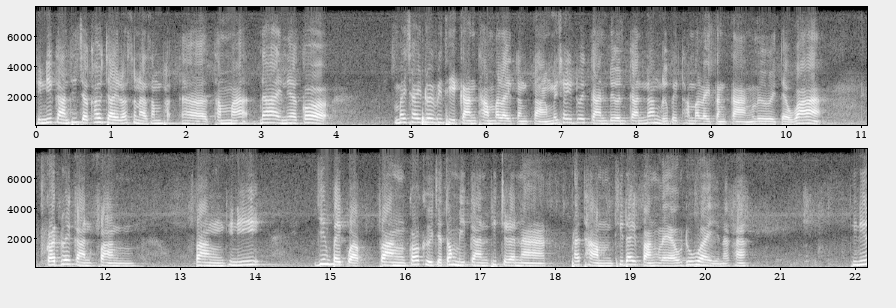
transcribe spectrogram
ทีนี้การที่จะเข้าใจลักษณะธรรมะได้เนี่ยก็ไม่ใช่ด้วยวิธีการทำอะไรต่างๆ ไม่ใช่ด้วยการเดินการนั่งหรือไปทำอะไรต่างๆเลย แต่ว่าก็ด้วยการฟังฟังทีนี้ ยิ่งไปกว่าฟังก็คือจะต้องมีการพิจารณาพระธรรมที่ได้ฟังแล้วด้วยนะคะ ทีนี้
